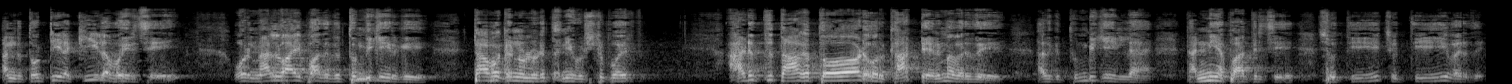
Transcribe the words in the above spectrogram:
அந்த தொட்டியில கீழே போயிருச்சு. ஒரு நல்வாய்ப்பு அதுக்கு தும்பிக்கை இருக்கு. டபக்குன்னு உள்ளோட தண்ணி குடிச்சிட்டு போயிருது. அடுத்து தாகத்தோட ஒரு காட்டு எருமை வருது. அதுக்கு தும்பிக்கை இல்லை. தண்ணிய பார்த்துருச்சு. சுத்தி சுத்தி வருது.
